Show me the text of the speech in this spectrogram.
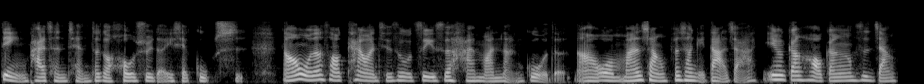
电影拍成前这个后续的一些故事，然后我那时候看完，其实我自己是还蛮难过的，然后我蛮想分享给大家，因为刚好刚刚是讲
